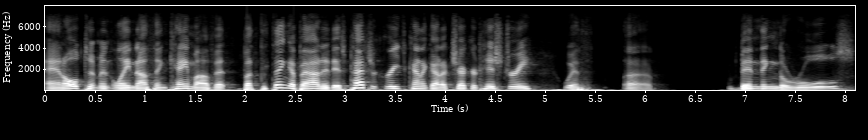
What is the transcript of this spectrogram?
and ultimately nothing came of it. But the thing about it is, Patrick Reed's kind of got a checkered history with uh, bending the rules.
